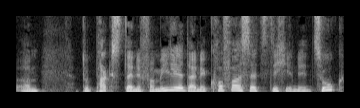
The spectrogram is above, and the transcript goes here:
Ähm, du packst deine Familie, deine Koffer, setzt dich in den Zug.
